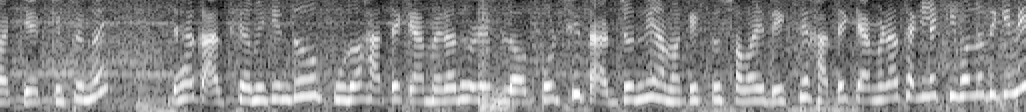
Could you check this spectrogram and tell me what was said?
বাকি, আর কিছু নয়। যাই হোক, আজকে আমি কিন্তু পুরো হাতে ক্যামেরা ধরে ব্লগ করছি, তার জন্যই আমাকে একটু সবাই দেখছে। হাতে ক্যামেরা থাকলে কি বলো দেখিনি?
